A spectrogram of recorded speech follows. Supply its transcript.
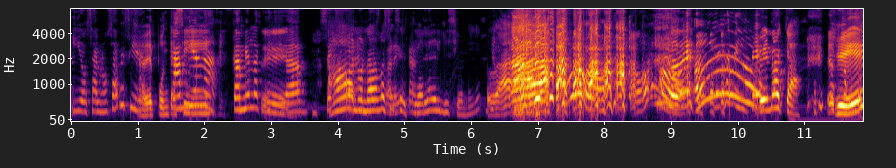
y, o sea, no sabes si. A ver, ponte así. cambia la, cambia la Sí. actividad sexual. Ah, no, nada más existía la del misionero. Ah, A ver, ven acá. ¿Qué?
